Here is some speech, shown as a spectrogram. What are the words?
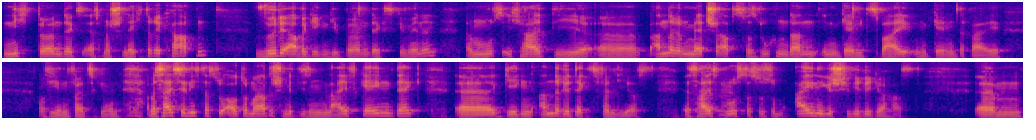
Nicht-Burn-Decks erstmal schlechtere Karten würde aber gegen die Burn-Decks gewinnen, dann muss ich halt die äh, anderen Matchups versuchen, dann in Game 2 und Game 3 auf jeden Fall zu gewinnen. Aber es das heißt ja nicht, dass du automatisch mit diesem Live-Game-Deck äh, gegen andere Decks verlierst. Es heißt ja. bloß, dass du es um einiges schwieriger hast. Ähm,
